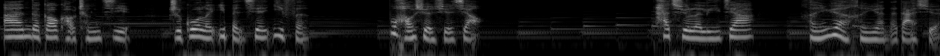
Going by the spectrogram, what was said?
安安的高考成绩只过了一本线一分，不好选学校。他去了离家很远很远的大学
